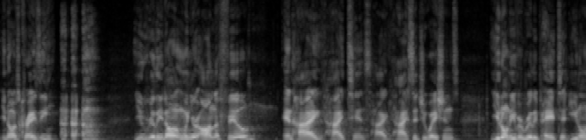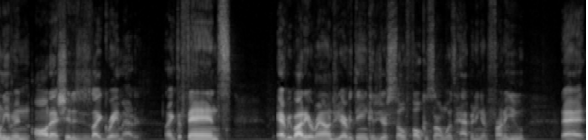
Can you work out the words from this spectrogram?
You know what's crazy? you really don't when you're on the field in high high tense high high situations. You don't even really pay attention. You don't even all that shit is just like gray matter. Like the fans, everybody around you, everything, because you're so focused on what's happening in front of you that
